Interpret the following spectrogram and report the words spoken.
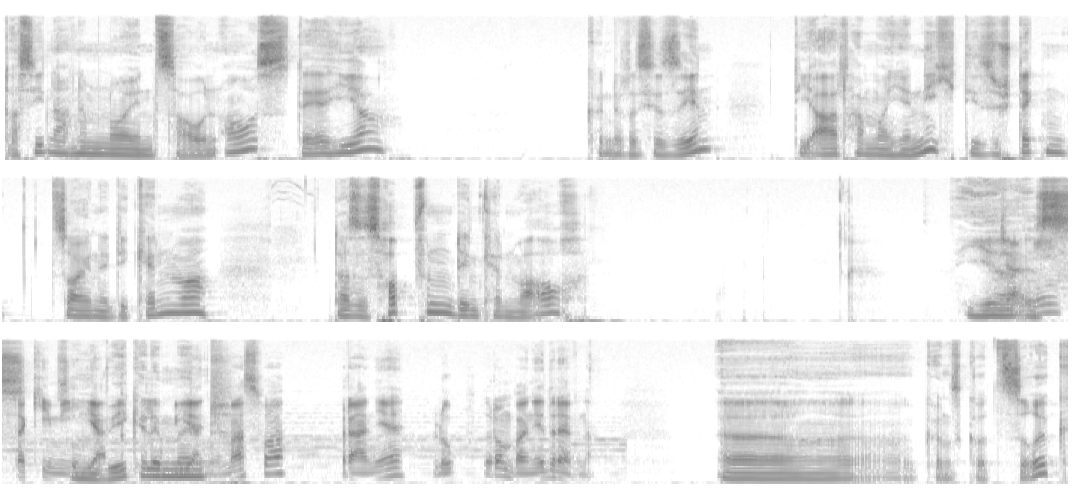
das sieht nach einem neuen Zaun aus, der hier. Könnt ihr das hier sehen? Die Art haben wir hier nicht. Diese Steckenzäune, die kennen wir. Das ist Hopfen, den kennen wir auch. Hier ist so ein Wegelement. Bijanie masła, pranie lub rąbanie drewna. Äh, ganz kurz zurück.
